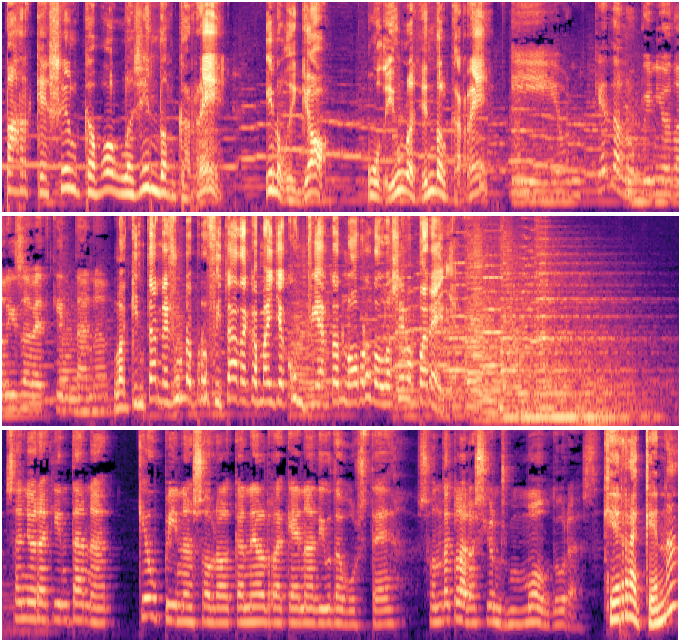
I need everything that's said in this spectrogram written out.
Perquè sé el que vol la gent del carrer. I no ho dic jo, ho diu la gent del carrer. I on queda l'opinió d'Elisabet Quintana? La Quintana és una aprofitada que mai ha confiat en l'obra de la seva parella. Senyora Quintana, què opina sobre el que Nel Requena diu de vostè? Són declaracions molt dures. Què, Requena?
